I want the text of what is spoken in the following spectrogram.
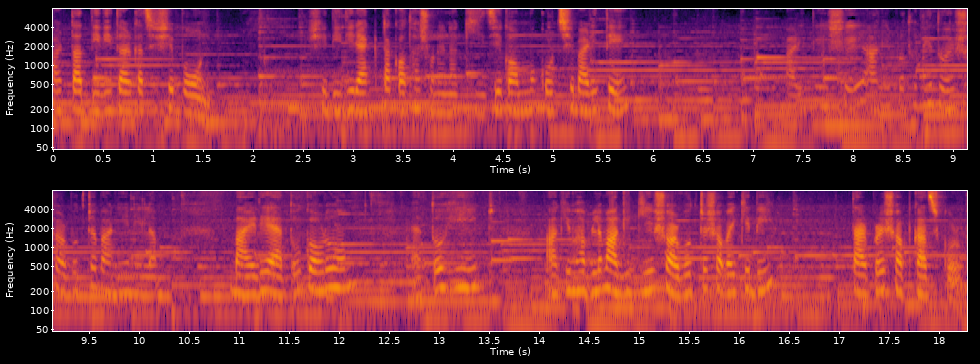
আর তার দিদি তার কাছে সে বোন। সে দিদির একটা কথা শোনে না, কি যে কর্ম করছে বাড়িতে। বাড়িতে এসে আগে প্রথমে দইয়ের শরবতটা বানিয়ে নিলাম। বাইরে এত গরম, এত হিট আগে ভাবলাম আগে গিয়ে শরবতটা সবাইকে দিই, তারপরে সব কাজ করব।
